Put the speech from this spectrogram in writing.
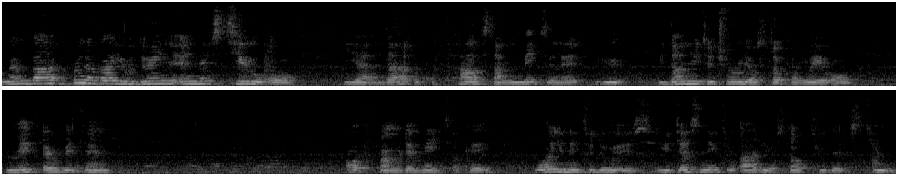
remember whenever you're doing any stew or yeah that has some meat in it you you don't need to throw your stock away or make everything off from the meat okay? What you need to do is you just need to add your stock to the stew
